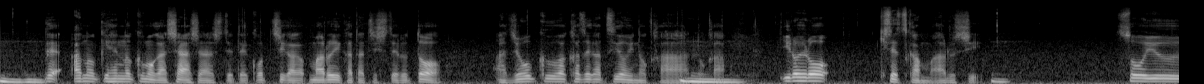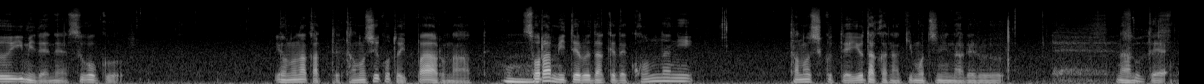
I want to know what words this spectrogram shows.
うんであの辺の雲がシャーシャーしててこっちが丸い形してるとあ上空は風が強いのかとか、いろいろ季節感もあるしうん。そういう意味でねすごく世の中って楽しいこといっぱいあるなって。うん。空見てるだけでこんなに楽しくて豊かな気持ちになれるなんて。そね。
